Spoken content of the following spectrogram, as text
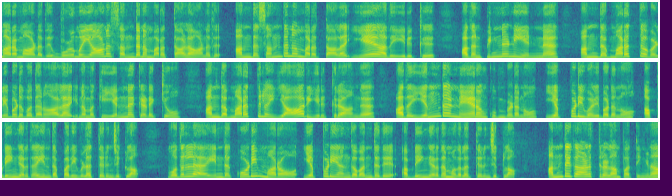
மரமானது முழுமையான சந்தன மரத்தால ஆனது. அந்த சந்தன மரத்தால ஏன் அது இருக்கு? அதன் பின்னணி என்ன? அந்த மரத்தை வழிபடுவதனால நமக்கு என்ன கிடைக்கும்? அந்த மரத்துல யார் இருக்கிறாங்க? அதை எந்த நேரம் கும்பிடணும்? எப்படி வழிபடணும்? அப்படிங்கிறத இந்த பதிவில் தெரிஞ்சுக்கலாம். முதல்ல இந்த கொடி மரம் எப்படி அங்கே வந்தது அப்படிங்கிறத முதல்ல தெரிஞ்சுக்கலாம். அந்த காலத்துலலாம் பார்த்தீங்கன்னா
